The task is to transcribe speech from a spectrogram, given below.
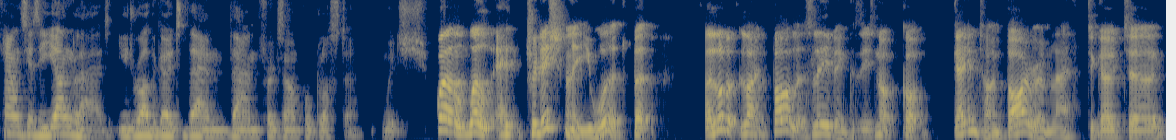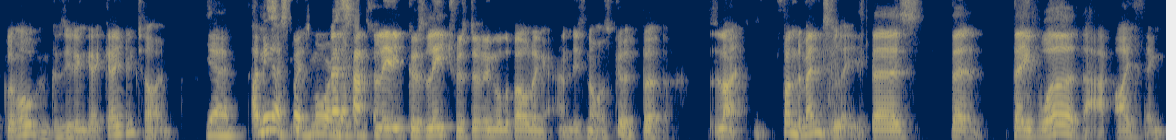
county as a young lad. You'd rather go to them than, for example, Gloucester, which Well, well, eh, traditionally you would, but a lot of like Bartlett's leaving because he's not got game time. Byrom left to go to Glamorgan because he didn't get game time. yeah, I mean, I suppose more Bess had to leave because Leach was doing all the bowling and he's not as good. But like fundamentally, there's that they were that I think,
